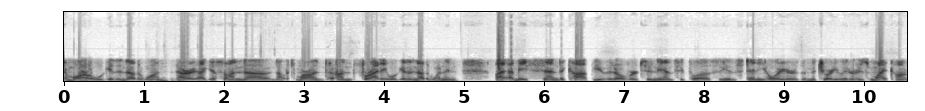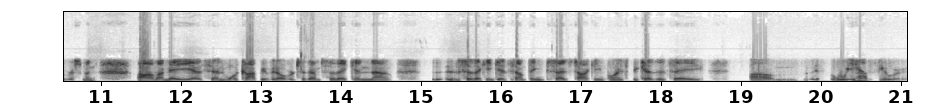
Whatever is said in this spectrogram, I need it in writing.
tomorrow we'll get another one, or I guess on uh, not tomorrow on, on Friday we'll get another one, and I, I may send a copy of it over to Nancy Pelosi and Steny Hoyer, the Majority Leader, who's my congressman. Um, I may uh, send a copy of it over to them so they can uh, so they can get something besides talking points because it's a um, we have fewer.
